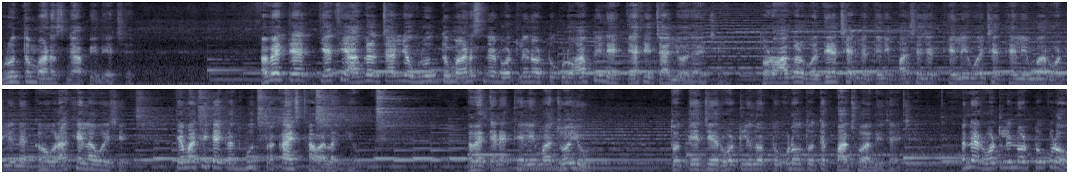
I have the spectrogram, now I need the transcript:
વૃદ્ધ માણસને આપી દે છે. હવે તે ત્યાંથી આગળ ચાલ્યો વૃદ્ધ માણસને રોટલીનો ટુકડો આપીને ત્યાંથી ચાલ્યો જાય છે. થોડો આગળ વધે છે એટલે તેની પાસે જે થેલી હોય છે, થેલીમાં રોટલીને ઘઉં રાખેલા હોય છે, તેમાંથી કંઈક અદ્ભુત પ્રકાશ થવા લાગ્યો. હવે તેણે થેલીમાં જોયું તો તે જે રોટલીનો ટુકડો હતો તે પાછો આવી જાય છે અને રોટલીનો ટુકડો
